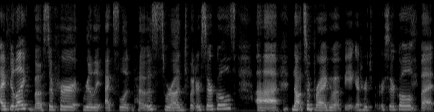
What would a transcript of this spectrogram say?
I feel like most of her really excellent posts were on Twitter circles. Uh, not to brag about being in her Twitter circle, but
